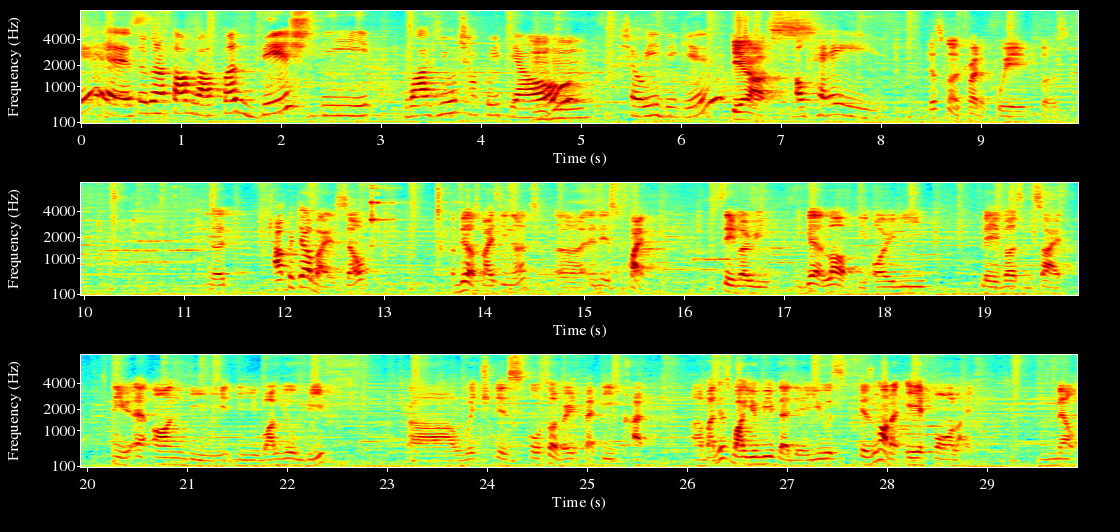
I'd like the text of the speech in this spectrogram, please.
Yeah, so we're gonna start with our first dish, the Wagyu Char Kway Teow. Mhm. Shall we dig in? Yes. Okay. I'm Just gonna try the kueh first. The char kway teow by itself, a bit of spiciness, uh, and it's quite savory. You get a lot of the oily flavors inside. Then you add on the, the wagyu beef, uh, which is also a very fatty cut. Uh, but this wagyu beef that they use is not an A4 like melt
